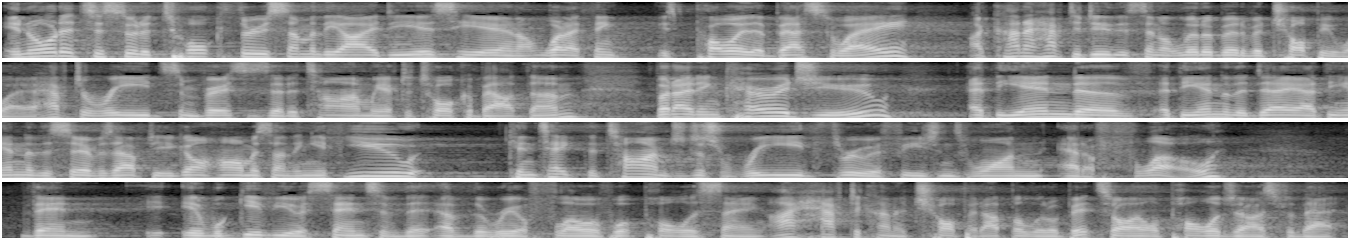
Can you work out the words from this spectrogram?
in order to sort of talk through some of the ideas here and what I think is probably the best way, I kind of have to do this in a little bit of a choppy way. I have to read some verses at a time. We have to talk about them. But I'd encourage you at the end of at the end of the day, at the end of the service, after you go home or something, if you can take the time to just read through Ephesians 1 at a flow, then it will give you a sense of the, of the real flow of what Paul is saying. I have to kind of chop it up a little bit, so I'll apologize for that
